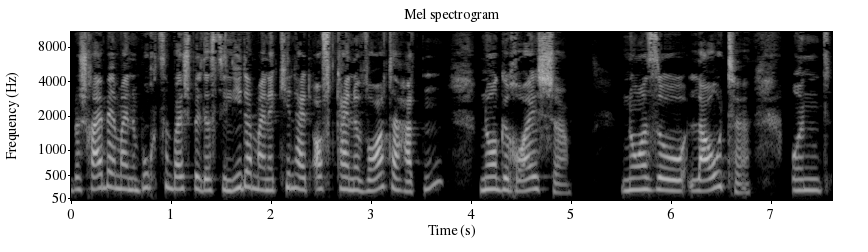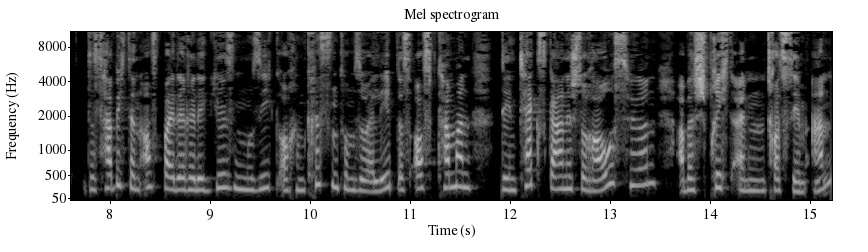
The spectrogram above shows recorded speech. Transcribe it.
beschreibe in meinem Buch zum Beispiel, dass die Lieder meiner Kindheit oft keine Worte hatten, nur Geräusche nur so Laute. Und das habe ich dann oft bei der religiösen Musik auch im Christentum so erlebt, dass oft kann man den Text gar nicht so raushören, aber es spricht einen trotzdem an.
